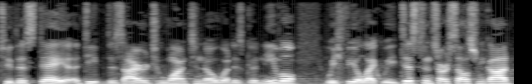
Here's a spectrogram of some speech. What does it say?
to this day a deep desire to want to know what is good and evil. We feel like we distance ourselves from God,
